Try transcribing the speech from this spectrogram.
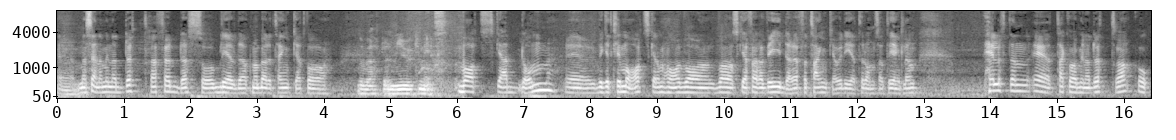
Eh, Men sen när mina döttrar föddes så blev det att man började tänka att vad, Du behöver en mjuk mes. vart ska de? Eh, vilket klimat ska de ha? Vad, vad ska jag föra vidare för tankar och idéer till dem? Så att egentligen Hälften är tack vare mina döttrar och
